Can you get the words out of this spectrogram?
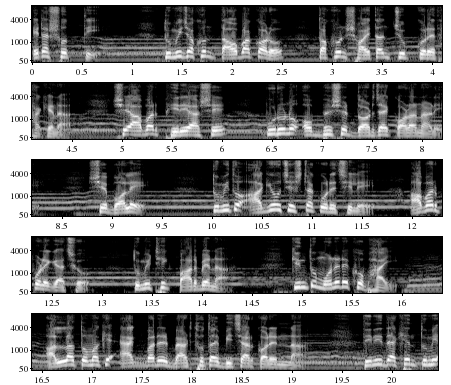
এটা সত্যি। তুমি যখন তাওবা করো, তখন শয়তান চুপ করে থাকে না। সে আবার ফিরে আসে পুরনো অভ্যেসের দরজায় কড়া নাড়ে। সে বলে, তুমি তো আগেও চেষ্টা করেছিলে, আবার পড়ে গেছো। তুমি ঠিক পারবে না। কিন্তু মনে রেখো ভাই, আল্লাহ তোমাকে একবারের ব্যর্থতায় বিচার করেন না। তিনি দেখেন তুমি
